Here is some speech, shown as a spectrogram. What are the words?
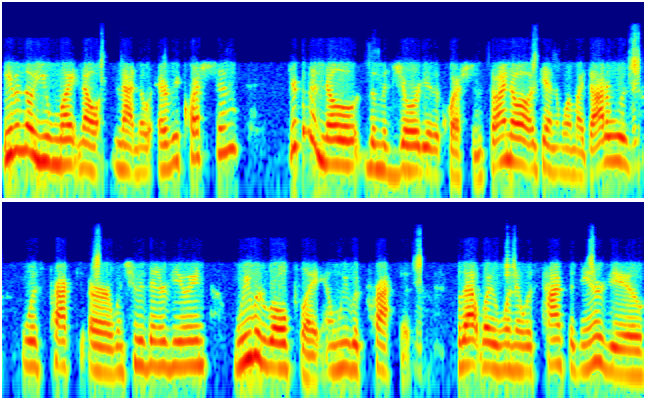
even though you might know not know every question, you're going to know the majority of the questions. So I know again when my daughter was was practice or when she was interviewing, we would role play and we would practice. So that way when it was time for the interview,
